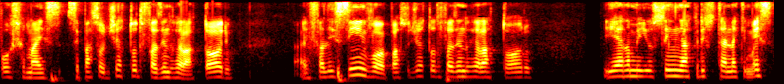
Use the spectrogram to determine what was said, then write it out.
poxa, mas você passa o dia todo fazendo relatório? Aí falei, sim, vó, passo o dia todo fazendo relatório. E ela meio sem acreditar naquilo, mas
